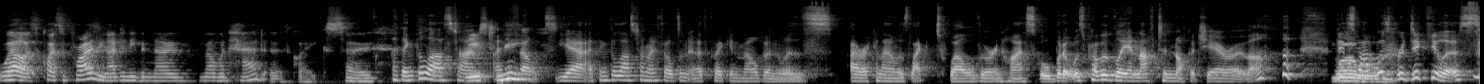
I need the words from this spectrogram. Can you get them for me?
Well, it's quite surprising. I didn't even know Melbourne had earthquakes. So I think the last time I me. felt, yeah, I think the last time I felt an earthquake in Melbourne was, I reckon I was like 12 or in high school, but it was probably enough to knock a chair over. this Whoa. one was ridiculous.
